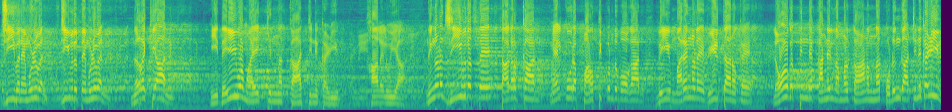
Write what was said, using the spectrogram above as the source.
ജീവനെ മുഴുവൻ ജീവിതത്തെ മുഴുവൻ നിറയ്ക്കാൻ ഈ ദൈവം അയക്കുന്ന കാറ്റിന് കഴിയും. ഹാലലൂയ നിങ്ങളുടെ ജീവിതത്തെ തകർക്കാൻ മേൽക്കൂര പറത്തിക്കൊണ്ടുപോകാൻ ഈ മരങ്ങളെ വീഴ്ത്താനൊക്കെ ലോകത്തിന്റെ കണ്ണിൽ നമ്മൾ കാണുന്ന കൊടുങ്കാറ്റിന് കഴിയും.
